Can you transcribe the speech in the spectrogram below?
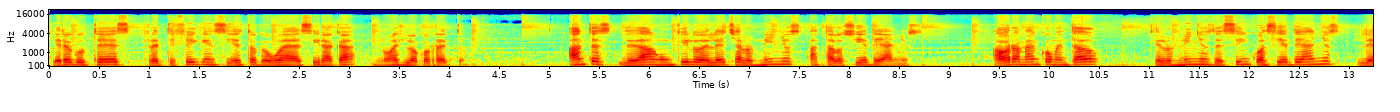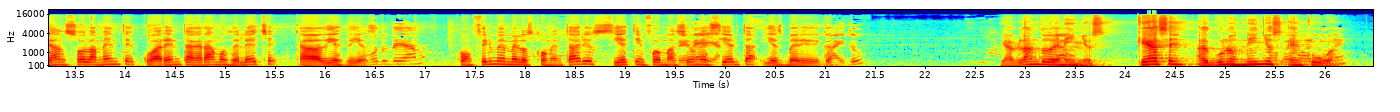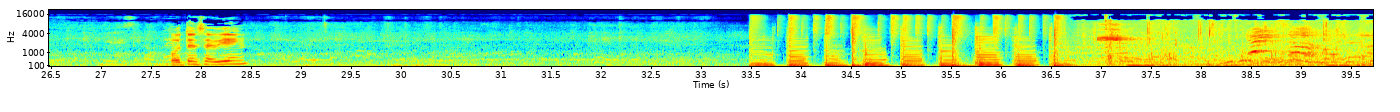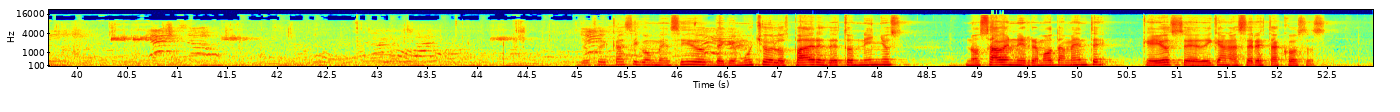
Quiero que ustedes rectifiquen si esto que voy a decir acá no es lo correcto. Antes le daban un kilo de leche a los niños hasta los 7 años. Ahora me han comentado que los niños de 5 a 7 años le dan solamente 40 gramos de leche cada 10 días. ¿Cómo tú te llamas? Confírmenme en los comentarios si esta información es cierta y es verídica. Ah, ¿y tú? Y hablando de niños, ¿qué hacen algunos niños en Cuba? Pórtense bien. Estoy casi convencido de que muchos de los padres de estos niños no saben ni remotamente que ellos se dedican a hacer estas cosas.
